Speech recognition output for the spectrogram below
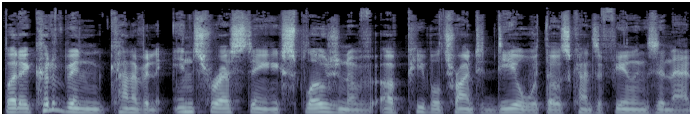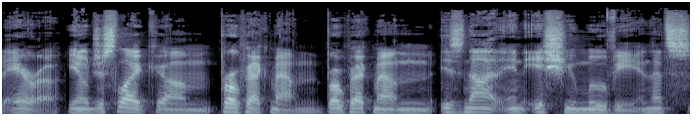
but it could have been kind of an interesting explosion of, of people trying to deal with those kinds of feelings in that era. You know, just like um, Brokeback Mountain. Brokeback Mountain is not an issue movie, and that's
